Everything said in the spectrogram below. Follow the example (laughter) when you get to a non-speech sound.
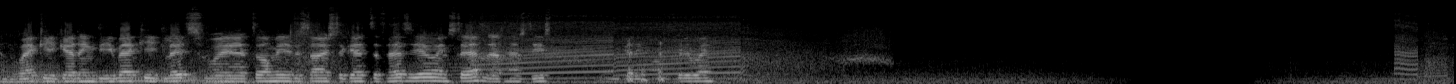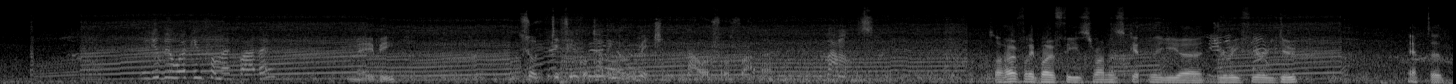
And Wacky getting the Wacky glitch where Tommy decides to get the Vezio instead that has these getting on the freeway. Will you be working for my father? Maybe. So difficult having a rich and powerful father. Vamos. So hopefully both these runners get the uh, Jury Fury dupe. They have to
